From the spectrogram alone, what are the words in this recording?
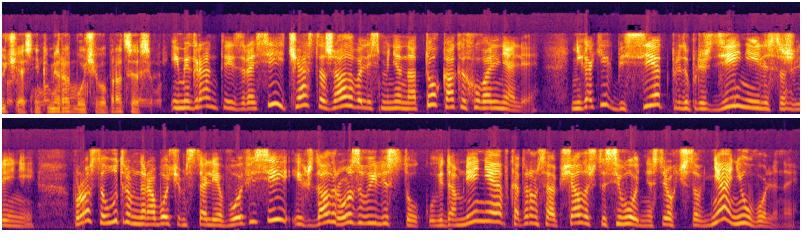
участниками рабочего процесса. Иммигранты из России часто жаловались мне на то, как их увольняли. Никаких бесед, предупреждений или сожалений. Просто утром на рабочем столе в офисе их ждал розовый листок, уведомление, в котором сообщалось, что сегодня с трех часов дня они уволены.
